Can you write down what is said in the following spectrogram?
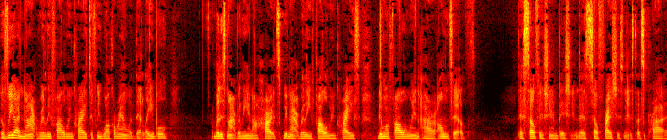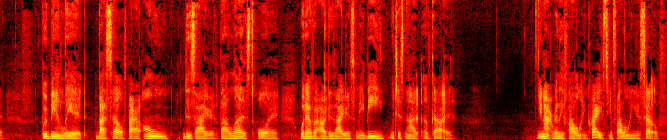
If we are not really following Christ, if we walk around with that label, but it's not really in our hearts, we're not really following Christ, then we're following our own selves. That's selfish ambition, that's self righteousness, that's pride. We're being led by self, by our own desires, by lust, or whatever our desires may be, which is not of God. You're not really following Christ, you're following yourself.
